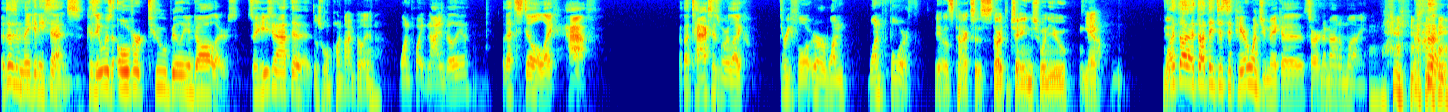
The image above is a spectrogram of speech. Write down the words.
That doesn't make any sense because it was over two billion dollars. So he's gonna have to It was one point nine billion. one point nine billion, but that's still like half. I thought taxes were like three four or one one fourth. Yeah, those taxes start to change when you Yeah. Well, I thought I thought they disappear once you make a certain amount of money.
